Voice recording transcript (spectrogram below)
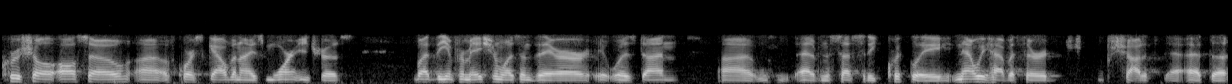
crucial also, uh, of course, galvanized more interest, but the information wasn't there. It was done uh, out of necessity quickly. Now we have a third shot at, at the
